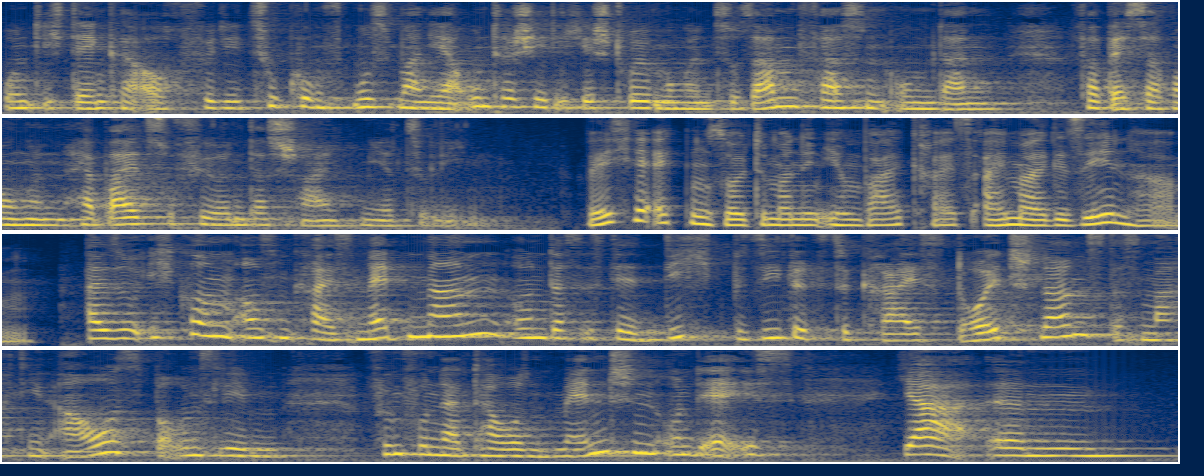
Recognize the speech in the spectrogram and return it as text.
und ich denke, auch für die Zukunft muss man ja unterschiedliche Strömungen zusammenfassen, um dann Verbesserungen herbeizuführen. Das scheint mir zu liegen. Welche Ecken sollte man in Ihrem Wahlkreis einmal gesehen haben? Also ich komme aus dem Kreis Mettmann und das ist der dicht besiedelste Kreis Deutschlands. Das macht ihn aus. Bei uns leben 500.000 Menschen und er ist ja ähm,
